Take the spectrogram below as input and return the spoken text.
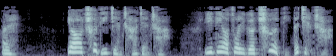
哎，要彻底检查检查，一定要做一个彻底的检查。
